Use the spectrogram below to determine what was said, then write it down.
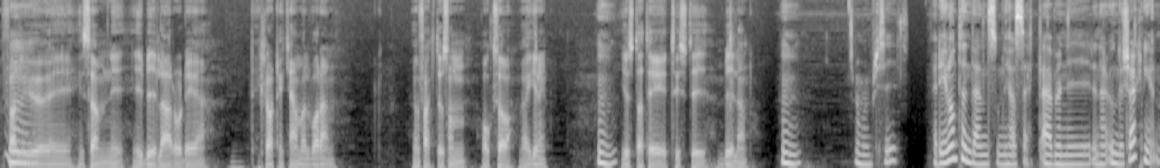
faller ju i, i sömn i, i bilar och det, det är klart, det kan väl vara en, en faktor som också väger in. Just att det är tyst i bilen. Ja, men precis. Är det någon tendens som ni har sett även i den här undersökningen?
